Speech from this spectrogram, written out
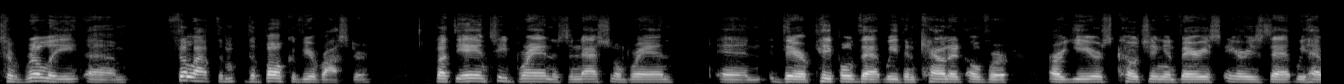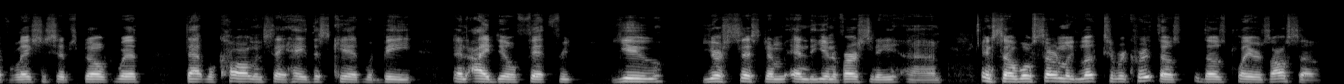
to really um, fill out the, the bulk of your roster. But the A&T brand is a national brand and there are people that we've encountered over our years coaching in various areas that we have relationships built with that will call and say, hey, this kid would be an ideal fit for you, your system, and the university. Um, and so we'll certainly look to recruit those those players also.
